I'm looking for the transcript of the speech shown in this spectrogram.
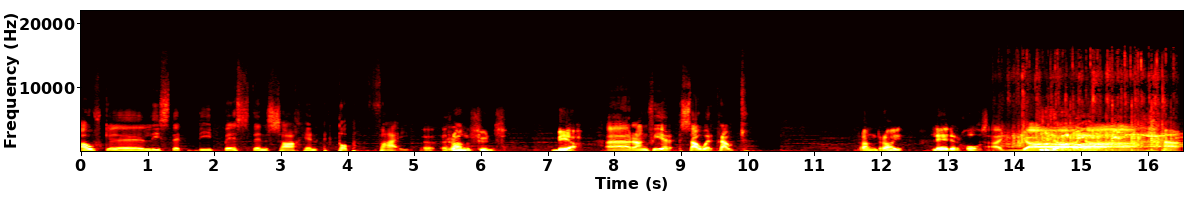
aufgelistet die besten Sachen Top 5. Äh, Rang 5. Bär. Äh, Rang 4 Sauerkraut. Rang 3. Lederhose. Äh, ja, ja.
